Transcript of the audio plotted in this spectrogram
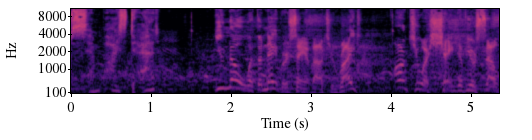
Senpai's dad? You know what the neighbors say about you, right? Aren't you ashamed of yourself?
